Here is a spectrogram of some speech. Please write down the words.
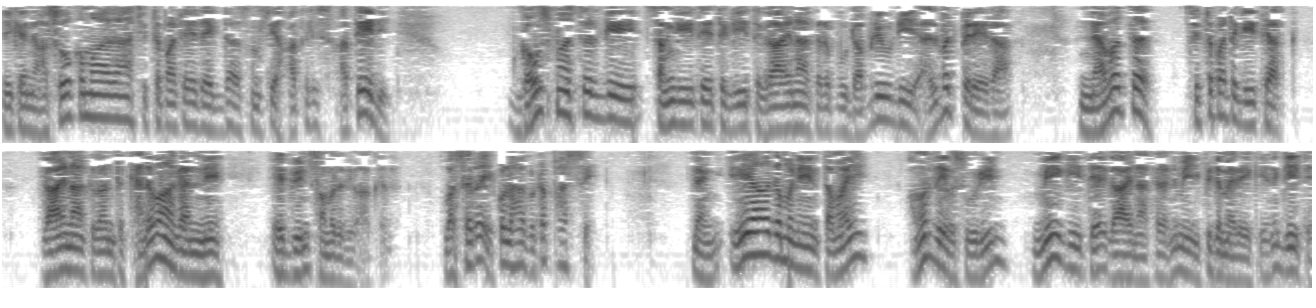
ඒ කියන්නේ අශෝකමාලා චිත්‍රපටයේ 1947 දී ගෞස් මාස්ටර්ගේ සංගීතයට ගීත ගායනා කරපු WD ඇල්බර්ට් පෙරේරා නැවත චිත්‍රපට ගීතයක් ගායනා කරන්නට කැඳවාගන්නේ එඩ්වින් සමරදිවාකර. වසර 11කට පස්සේ. දැන් ඒ ආගමණයෙන් තමයි අමරදේව සූරීන් මේ ගීතය ගායනා කරන්නේ මේ ඉපිදමරේ කියන ගීතය.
